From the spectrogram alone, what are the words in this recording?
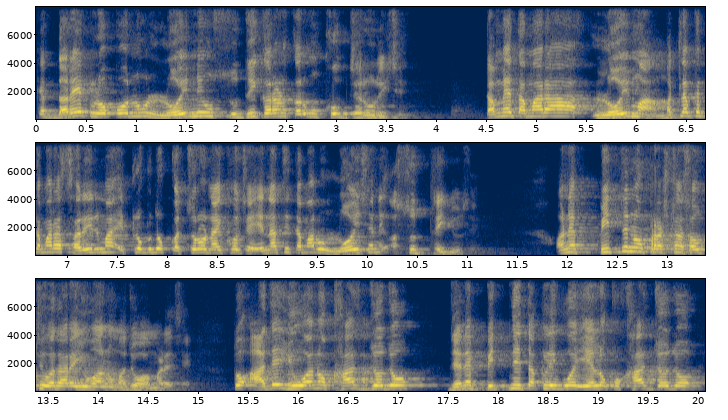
કે દરેક લોકોનું લોહીનું શુદ્ધિકરણ કરવું ખૂબ જરૂરી છે. તમે તમારા લોહીમાં, મતલબ કે તમારા શરીરમાં એટલો બધો કચરો નાખ્યો છે, એનાથી તમારું લોહી છે ને અશુદ્ધ થઈ ગયું છે. અને પિત્તનો પ્રશ્ન સૌથી વધારે યુવાનોમાં જોવા મળે છે. તો આજે યુવાનો ખાસ જોજો, જેને પિત્તની તકલીફ હોય એ લોકો ખાસ જોજો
